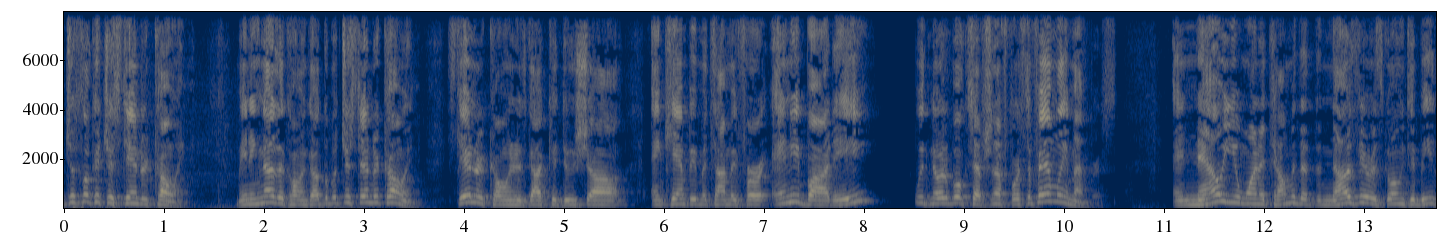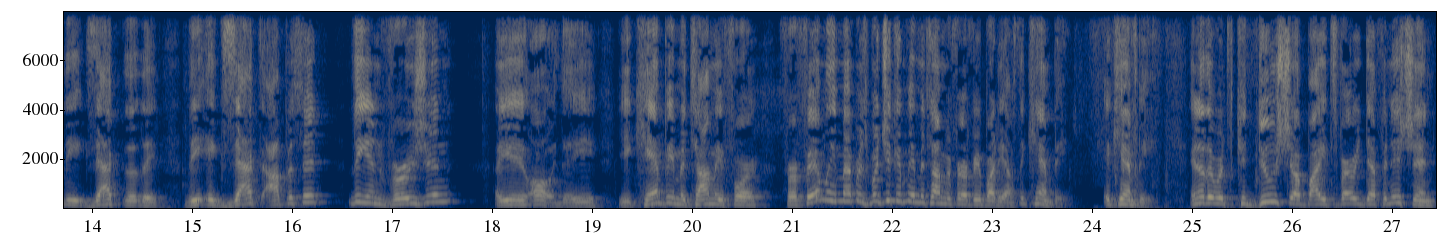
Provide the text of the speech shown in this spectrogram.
just look at your standard Kohen. Meaning not the Kohen Gadol, but your standard Kohen. Standard Kohen who's got Kedusha and can't be Matami for anybody, with notable exception, of course, the family members. And now you want to tell me that the Nazir is going to be the exact, the, the, the exact opposite? The inversion? You, oh, the, you can't be Matami for, for family members, but you can be Matami for everybody else. It can't be. It can't be. In other words, Kedusha, by its very definition,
